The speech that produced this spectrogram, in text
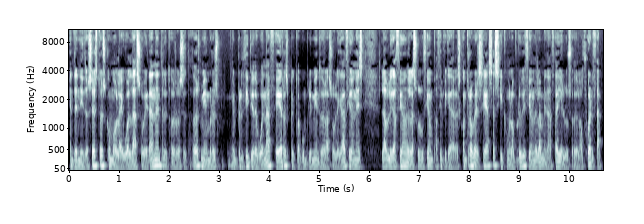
entendidos estos como la igualdad soberana entre todos los Estados miembros, el principio de buena fe respecto al cumplimiento de las obligaciones, la obligación de la solución pacífica de las controversias, así como la prohibición de la amenaza y el uso de la fuerza.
